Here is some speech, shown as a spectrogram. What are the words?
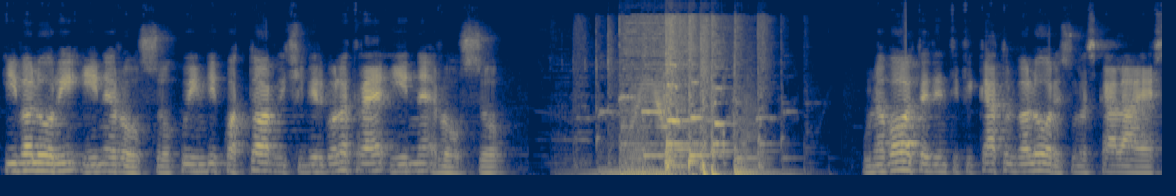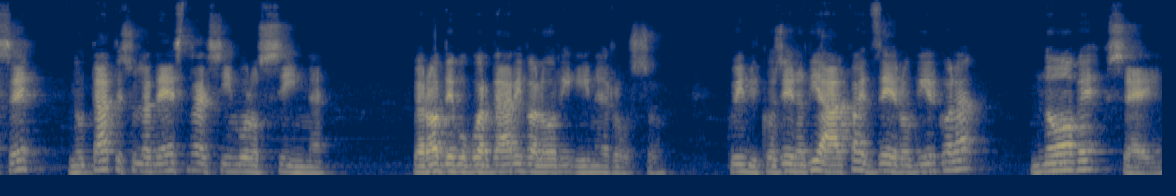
i valori in rosso, quindi 14,3 in rosso. Una volta identificato il valore sulla scala S, notate sulla destra il simbolo SIN, però devo guardare i valori in rosso. Quindi il coseno di alfa è 0,96.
